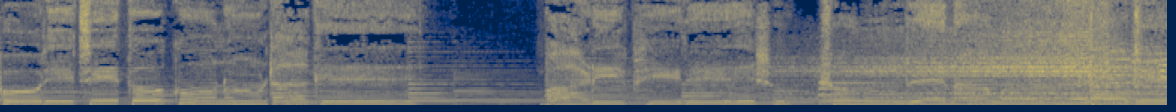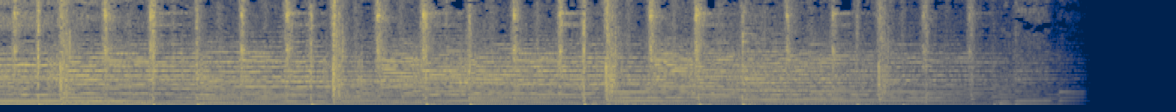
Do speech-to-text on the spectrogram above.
পরিচিত কোনো ডাকে বাড়ি ফিরে এসো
